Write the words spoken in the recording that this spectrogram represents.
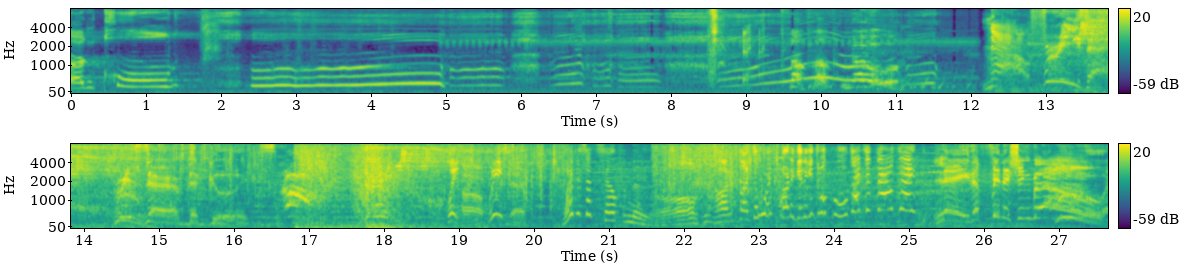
and cold. Blub Blub, no. Now, Frieza! Preserve the goods. Wait, Freezer? Why does that sound familiar? Oh god, it's like the worst part of getting into a pool times a thousand! Lay the finishing blow!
